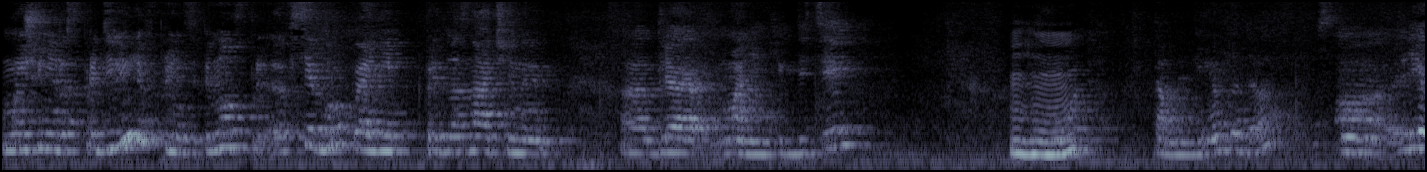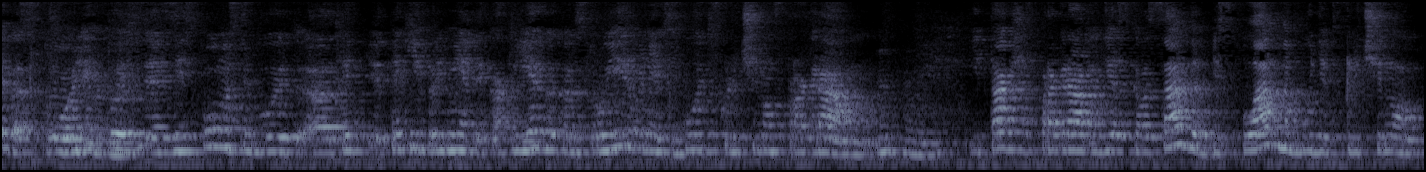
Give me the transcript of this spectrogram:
Мы еще не распределили, в принципе, но в при- все группы, они предназначены э, для маленьких детей. Мгм. Вот. Там лего, да? А, Лего столик, то есть э, здесь полностью будет э, та- такие предметы, как лего, конструирование, будет включено в программу. И также в программу детского сада бесплатно будет включено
